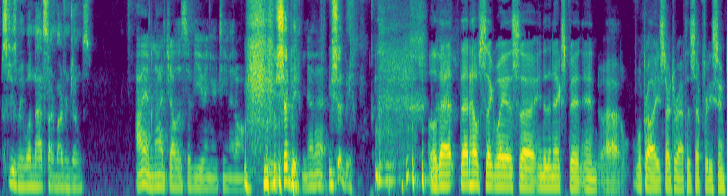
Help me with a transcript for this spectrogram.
excuse me, will not start Marvin Jones. I am not jealous of you and your team at all. You should be. You know that. You should be. Well, that that helps segue us uh, into the next bit, and uh, we'll probably start to wrap this up pretty soon.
